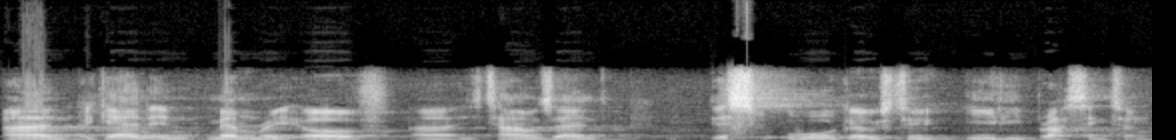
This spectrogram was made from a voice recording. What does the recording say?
and again in memory of uh, Townsend. This award goes to Evie Brassington.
